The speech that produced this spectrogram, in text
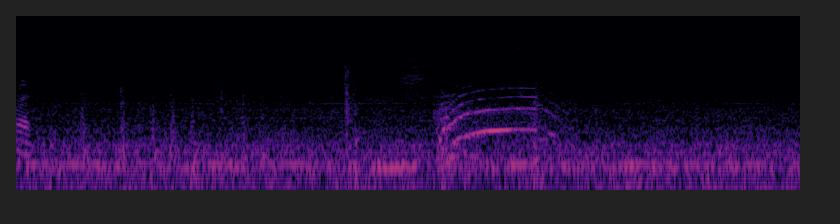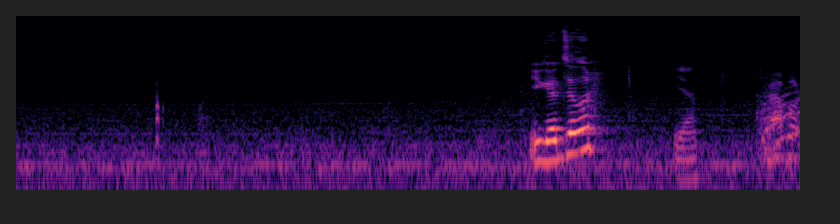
Alright. You good, Ziller? Yeah. Traveler!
